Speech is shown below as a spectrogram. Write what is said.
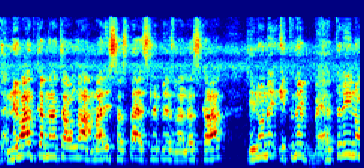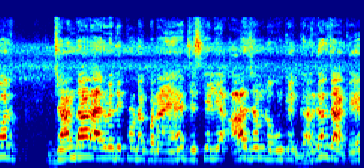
धन्यवाद करना चाहूँगा हमारी संस्था एसलीपीएस वेलनेस का जिन्होंने इतने बेहतरीन और जानदार आयुर्वेदिक प्रोडक्ट बनाए हैं जिसके लिए आज हम लोगों के घर घर जाके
